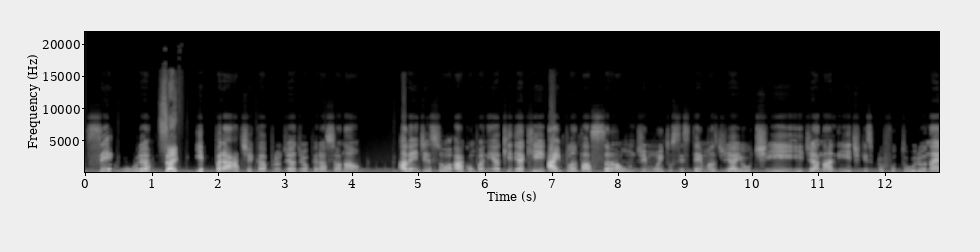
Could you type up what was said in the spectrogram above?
segura Safe. e prática para o dia a dia operacional. Além disso, a companhia queria que a implantação de muitos sistemas de IoT e de analytics para o futuro, né?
